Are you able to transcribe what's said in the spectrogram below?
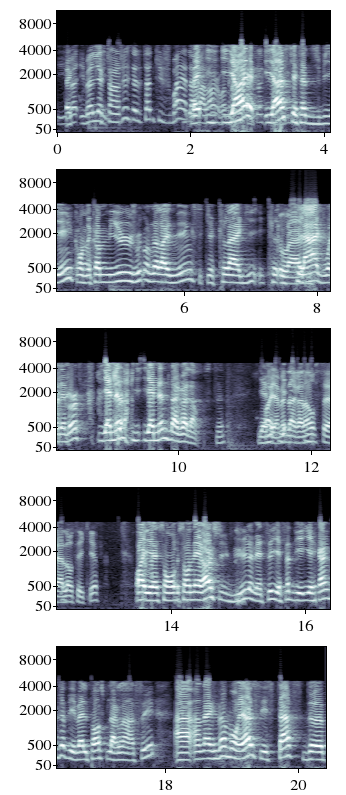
Ils veulent, ils veulent l'échanger, c'est le seul qui joue bien à de la Ben, valeur. Ouais, hier, hier, ce qui a fait du bien, qu'on a comme mieux joué contre le Lightning, c'est que Claggy, Cl- Clag. Clag, whatever, il amène, il, il amène de la relance. Il Ouais, il amène- amène de la relance euh, à l'autre équipe. Ouais, il a son, son erreur sur le but, là, mais tu sais, il a fait des, il a quand même fait des belles passes pour la relancer. À- en arrivant à Montréal, ses stats de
